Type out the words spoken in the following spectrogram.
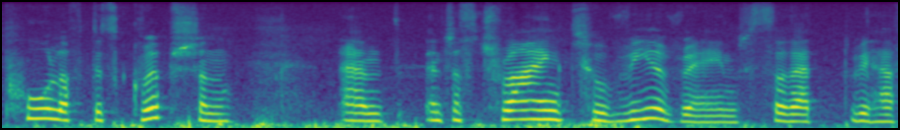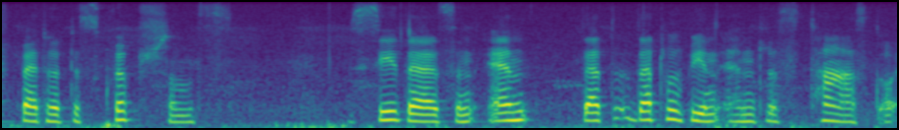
pool of description and, and just trying to rearrange so that we have better descriptions. You see, there's an end, that, that will be an endless task, or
